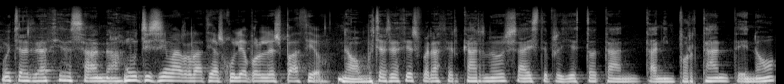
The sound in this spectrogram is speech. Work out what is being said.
muchas gracias, Ana. Muchísimas gracias, Julia, por el espacio. No, muchas gracias por acercarnos a este proyecto tan, tan importante, ¿no?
